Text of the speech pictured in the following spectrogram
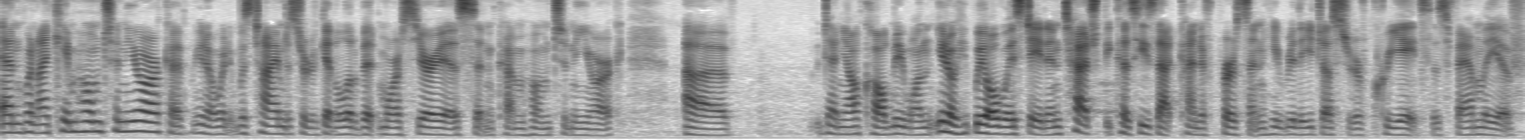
and when I came home to New York, I, you know, when it was time to sort of get a little bit more serious and come home to New York. Uh, Daniel called me one. You know, he, we always stayed in touch because he's that kind of person. He really just sort of creates this family of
